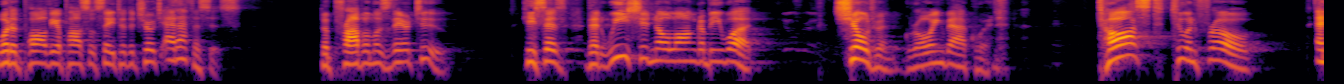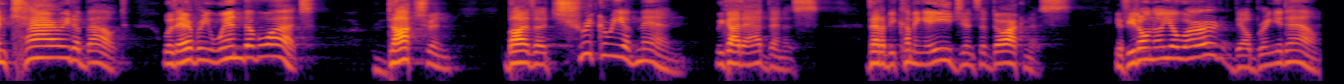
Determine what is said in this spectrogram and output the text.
What did Paul the Apostle say to the church at Ephesus? The problem was there too. He says that we should no longer be what? Children growing backward, tossed to and fro, and carried about with every wind of what? Doctrine by the trickery of men. We got Adventists that are becoming agents of darkness. If you don't know your word, they'll bring you down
